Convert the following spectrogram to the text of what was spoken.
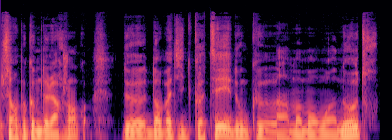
C'est un peu comme de l'argent, quoi. D'empathie de, côté. Et donc, à un moment ou un autre,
